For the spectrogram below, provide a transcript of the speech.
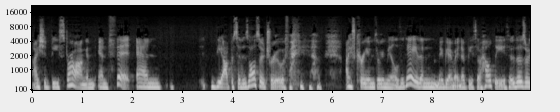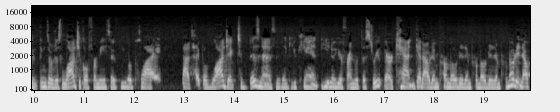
I should be strong and, and fit. And the opposite is also true. If I have ice cream three meals a day, then maybe I might not be so healthy. So those are things that are just logical for me. So if you apply that type of logic to business, is like you can't, you know, your friend with the streetwear can't get out and promote it and promote it and promote it. Now,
